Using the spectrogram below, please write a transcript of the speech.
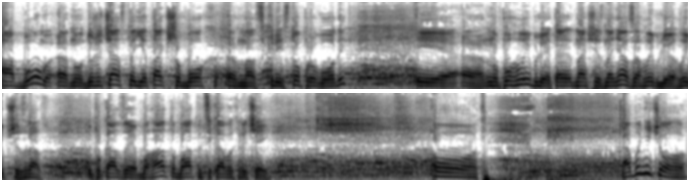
Або е, ну, дуже часто є так, що Бог е, нас крізь то проводить і е, ну, поглиблює та наші знання, заглиблює глибше зразу і показує багато, багато цікавих речей. От. Або нічого.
